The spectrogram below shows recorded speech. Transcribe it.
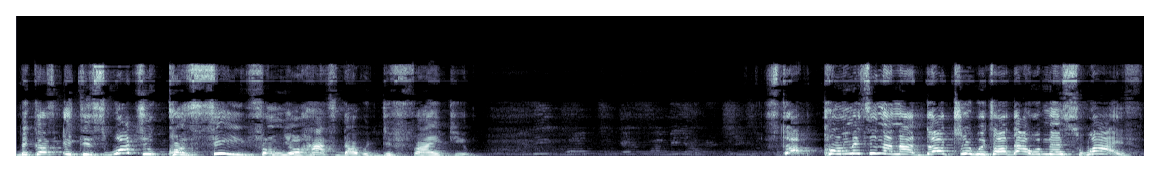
Because it is what you conceive from your heart that will divide you. Stop committing an adultery with other woman's wife,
